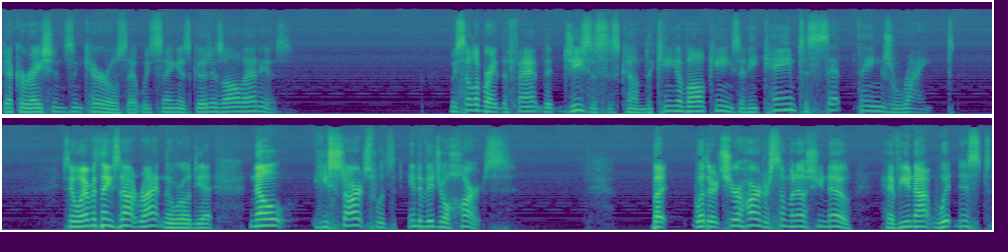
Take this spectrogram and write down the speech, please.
decorations and carols that we sing as good as all that is. We celebrate the fact that Jesus has come, the King of all kings, and he came to set things right. You say, well, everything's not right in the world yet. No, he starts with individual hearts. But whether it's your heart or someone else you know, have you not witnessed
